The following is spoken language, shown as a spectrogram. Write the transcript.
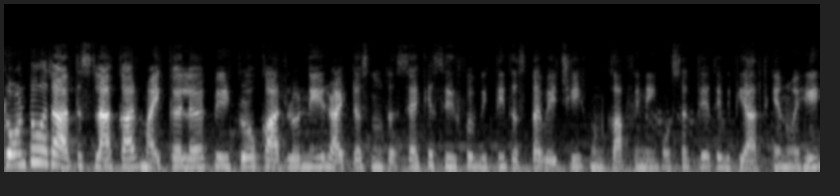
ਟੋਰਾਂਟੋ ਅਦਾਲਤ ਸਲਾਹਕਾਰ ਮਾਈਕਲ ਪੀਟਰੋ ਕਾਰਲੋ ਨੇ ਰਾਈਟਰਸ ਨੂੰ ਦੱਸਿਆ ਕਿ ਸਿਰਫ ਵਿੱਤੀ ਦਸਤਾਵੇਜ਼ ਹੀ ਹੁਣ ਕਾਫੀ ਨਹੀਂ ਹੋ ਸਕਦੇ ਅਤੇ ਵਿਦਿਆਰਥੀਆਂ ਨੂੰ ਇਹ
